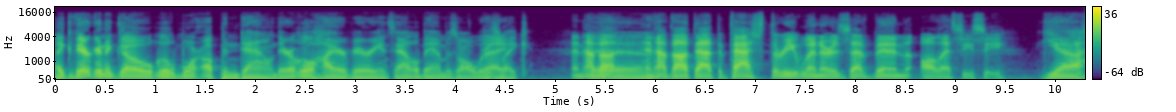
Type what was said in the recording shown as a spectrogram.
Like they're going to go a little more up and down. They're a little higher variance. Alabama's always Right. like And how about Uh, and how about that? The past three winners have been all SEC. Yeah,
